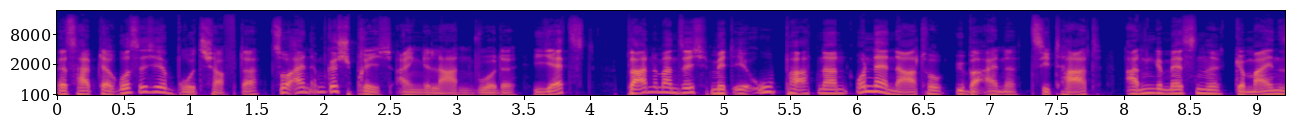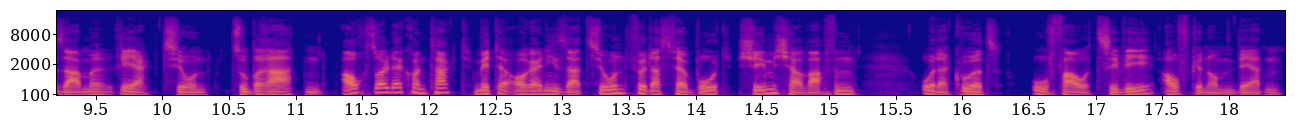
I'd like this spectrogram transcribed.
weshalb der russische Botschafter zu einem Gespräch eingeladen wurde. Jetzt plane man sich mit EU-Partnern und der NATO über eine, Zitat, angemessene gemeinsame Reaktion zu beraten. Auch soll der Kontakt mit der Organisation für das Verbot chemischer Waffen oder kurz OVCW aufgenommen werden.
